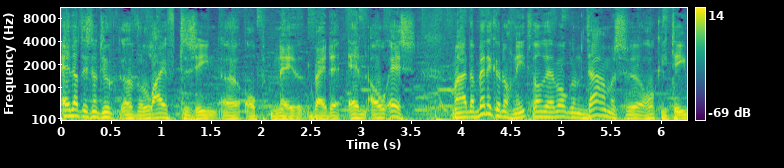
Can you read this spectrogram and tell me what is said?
En dat is natuurlijk eh, live te zien eh, op, bij de NOS. Maar dan ben ik er nog niet, want we hebben ook een dames eh.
